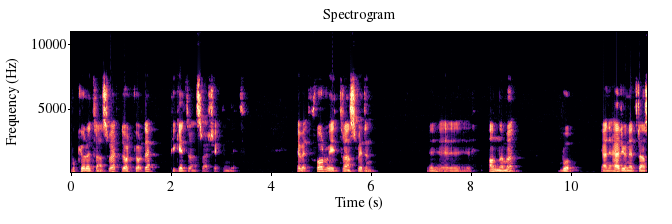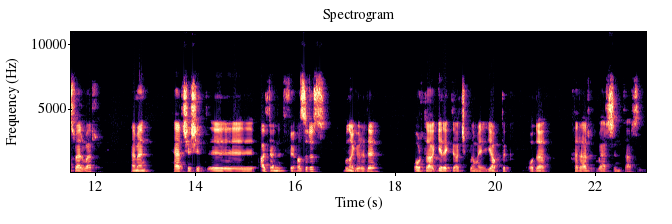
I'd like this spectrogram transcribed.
Bu köre transfer 4 körde pike transfer şeklindeydi. Evet, four-way transferin e, anlamı bu. Yani her yöne transfer var. Hemen her çeşit e, alternatife hazırız. Buna göre de ortağa gerekli açıklamayı yaptık. O da karar versin tarzında.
